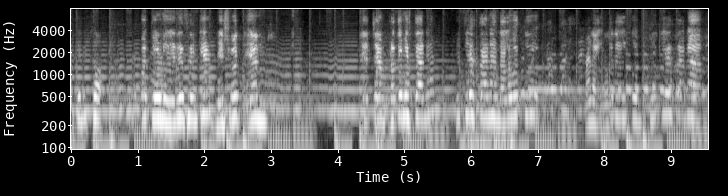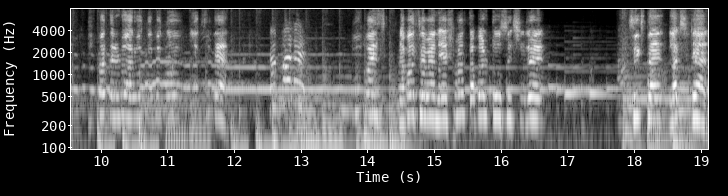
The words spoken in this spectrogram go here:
ತಿರುಗಿಸೋ ಇಪ್ಪತ್ತೇಳು ಎದೆ ಸಂಖ್ಯೆ ಯಶವಂತ್ ಎಂ ಎಚ್ ಎಂ ಪ್ರಥಮ ಸ್ಥಾನ ದ್ವಿತೀಯ ಸ್ಥಾನ ನಲವತ್ತು ನಾಲ್ಕು ತೃತೀಯ ಸ್ಥಾನ ಇಪ್ಪತ್ತೆರಡು ಅರವತ್ತೊಂಬತ್ತು Lakshitha two point double seven Yashwanth double two six six nine ಲಕ್ಷ ಟ್ಯಾನ್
